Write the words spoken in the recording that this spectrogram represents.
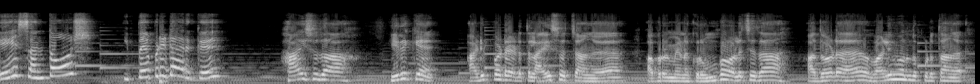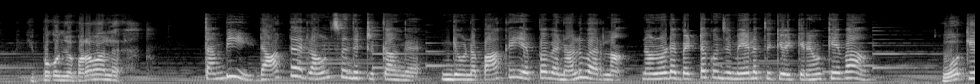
ஏ சந்தோஷ் இப்ப எப்படிடா இருக்கு? ஹாய் சுதா. இருக்கேன். அடிப்பட்ட இடத்துல ஐஸ் வச்சாங்க. அப்புறம் எனக்கு ரொம்ப வலிச்சதா. அதோட வலி மருந்து கொடுத்தாங்க. இப்போ கொஞ்சம் பரவாயில்ல. தம்பி டாக்டர் ரவுண்ட்ஸ் வந்துட்டு இருக்காங்க. இங்க உன்னை பார்க்க எப்ப வேணாலும் வரலாம். நான் உன்னோட பெட்டை கொஞ்சம் மேல தூக்கி வைக்கிறேன் ஓகேவா okay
